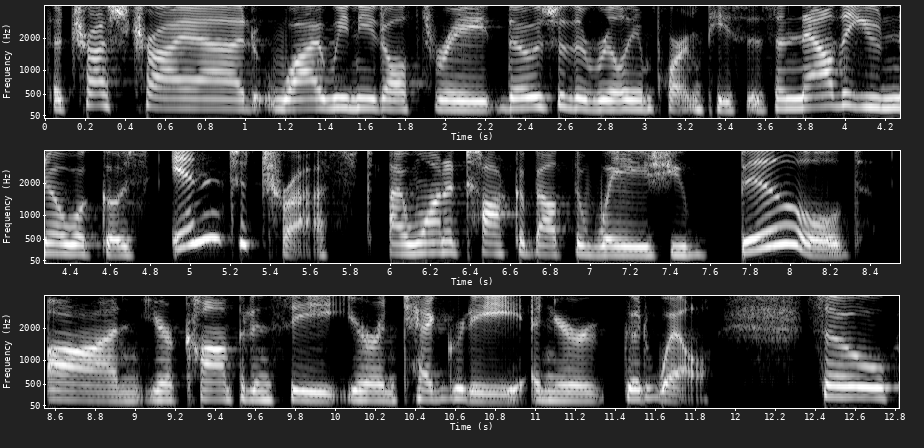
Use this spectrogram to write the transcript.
the trust triad, why we need all three, those are the really important pieces. And now that you know what goes into trust, I want to talk about the ways you build on your competency, your integrity, and your goodwill. So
